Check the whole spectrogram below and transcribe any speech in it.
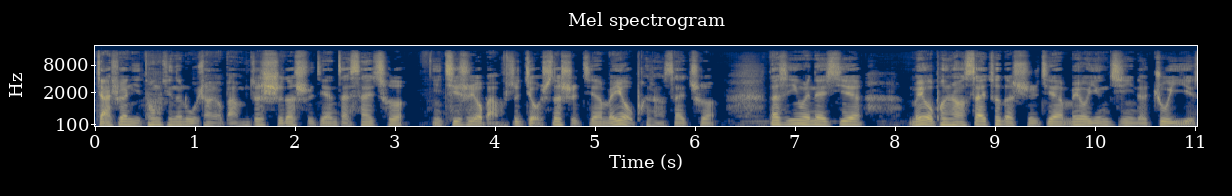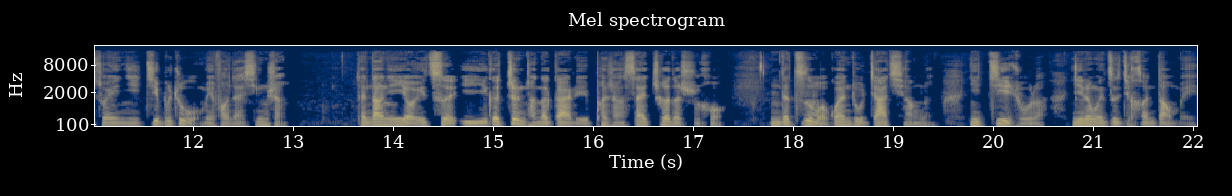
假设你通勤的路上有百分之十的时间在塞车，你其实有百分之九十的时间没有碰上塞车，但是因为那些。没有碰上塞车的时间，没有引起你的注意，所以你记不住，没放在心上。等当你有一次以一个正常的概率碰上塞车的时候，你的自我关注加强了，你记住了，你认为自己很倒霉。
